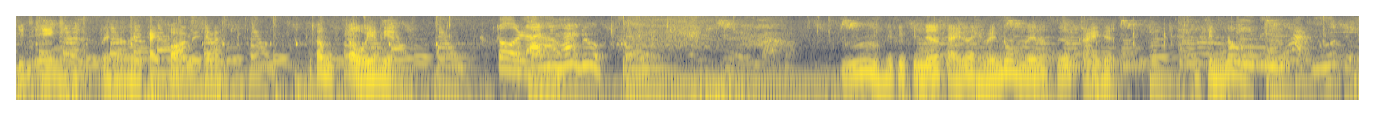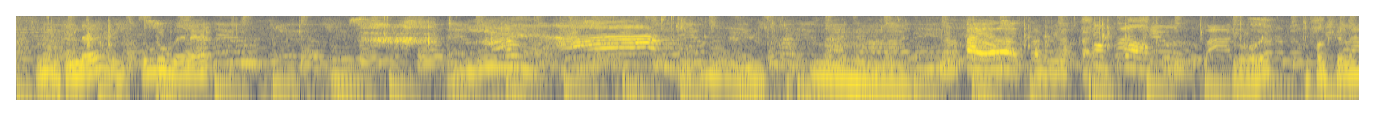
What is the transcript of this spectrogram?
กินเองเลยอะไม่ใช่ให้ไก่ป้อนเลยใช่ไหมทำโตยังเนี่ย โตแล้วนี่ให้ดูอืมนี่ทิวกินเนื้อไก่ด้วยเห็นไหมนุ่มเลยนะเนื้อไก่เนี่ยมันเป็นน่องนี่เป็นเนื้อดูสิอืมกินเลยนุ่มๆเลยแหละอ่าอืมเนื้อไก่อร่อยกับเนื้อไก่กรอบๆเลยโอ้ยฟังเสียงเลย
